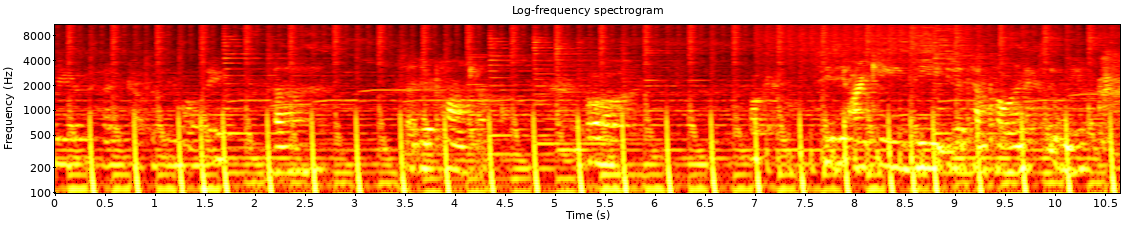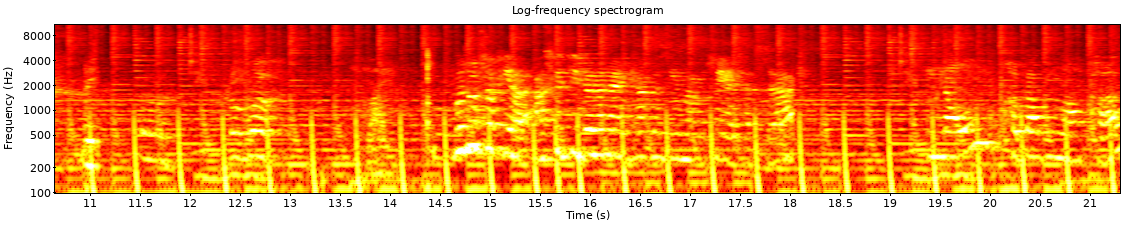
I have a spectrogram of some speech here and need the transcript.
lui donnerais une carte de Saint-Valentin? Euh, ça dépend quel Oh. Ok. Si c'est un qui dit je t'aime pas le next, oui. Oui. Oh. Au revoir. Bye. Bonjour Sophia. Est-ce que tu donnerais une carte de Non, probablement pas,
